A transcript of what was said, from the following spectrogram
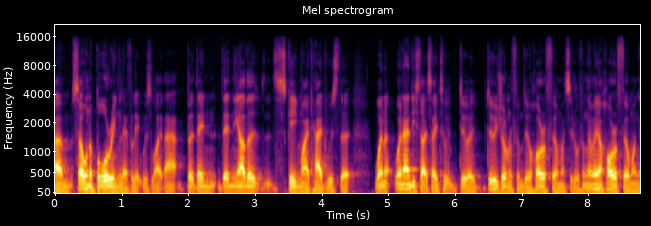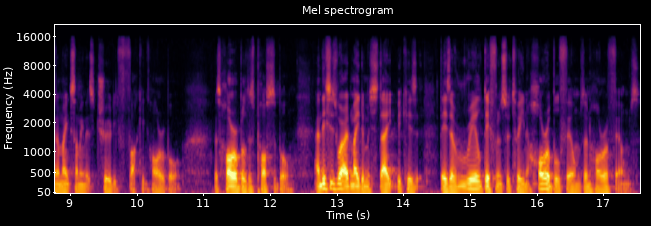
um, so on a boring level, it was like that. But then, then the other scheme I'd had was that when when Andy started saying to do a do a genre film, do a horror film, I said, well, if I'm going to make a horror film, I'm going to make something that's truly fucking horrible. as horrible as possible. And this is where I'd made a mistake because there's a real difference between horrible films and horror films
